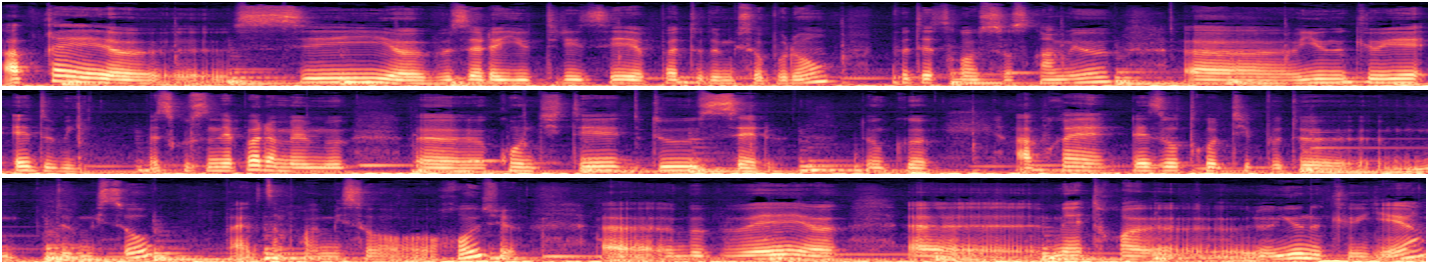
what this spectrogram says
Après, si vous allez utiliser pâte de miso blanc, peut-être ce sera mieux une cuillère et demie parce que ce n'est pas la même euh, quantité de sel. Donc euh, après les autres types de, miso, par exemple un miso rouge, euh, vous pouvez mettre une cuillère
